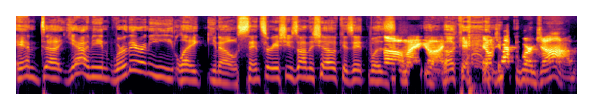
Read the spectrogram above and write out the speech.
and uh, yeah, I mean, were there any like you know censor issues on the show? Because it was Oh my god! okay. Don't have to wear a job.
